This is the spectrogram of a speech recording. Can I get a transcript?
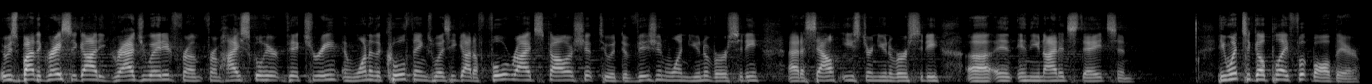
it was by the grace of God he graduated from, from high school here at Victory. And one of the cool things was he got a full ride scholarship to a Division One university at a Southeastern university uh, in, in the United States. And he went to go play football there.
